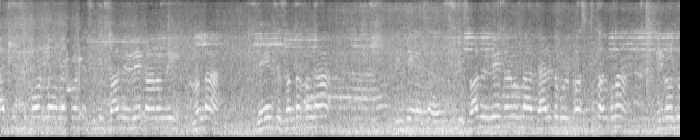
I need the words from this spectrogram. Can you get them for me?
ఆర్టీసీ కోటలో ఉన్నటువంటి శ్రీ స్వామి వివేకానంది నంద జయంతి సందర్భంగా శ్రీ స్వామి వివేకానంద చారిటబుల్ ట్రస్ట్ తరఫున ఈరోజు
